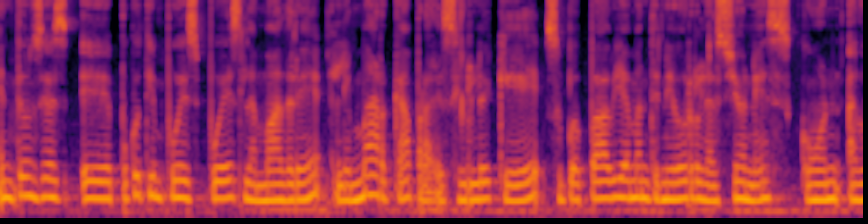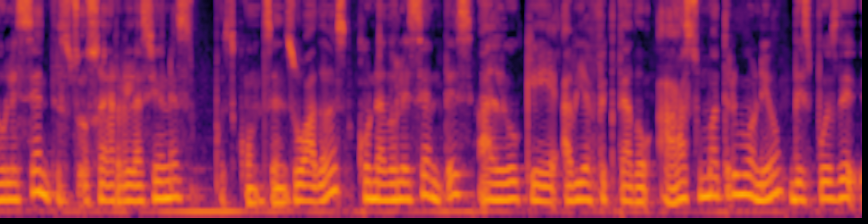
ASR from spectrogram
Entonces, eh, poco tiempo después, la madre le marca para decirle que su papá había mantenido relaciones con adolescentes, o sea, relaciones pues consensuadas con adolescentes, algo que había afectado a su matrimonio después de,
